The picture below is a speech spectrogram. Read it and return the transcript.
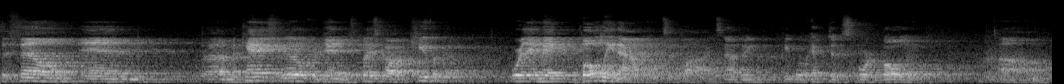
to film in uh, Mechanicsville, Virginia, this place called Qubica, where they make bowling alley supplies. Now people are hip to the sport bowling. Um,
